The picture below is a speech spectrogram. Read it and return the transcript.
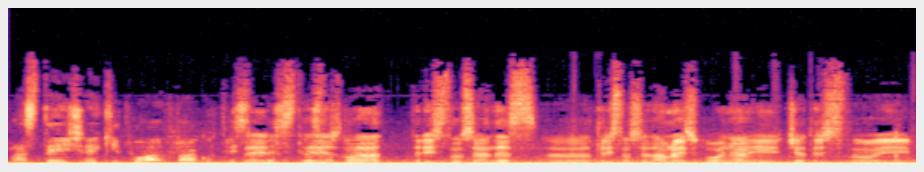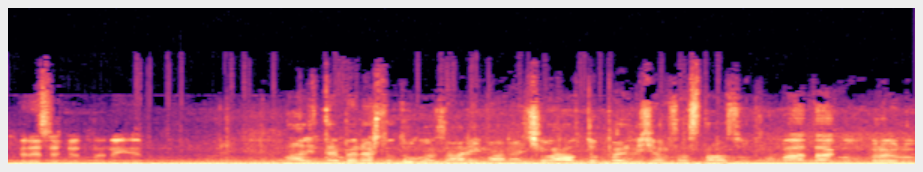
na stage neki dva, tako, 310, stage 2, 370, 317 konja i 450 Nm negdje. Ali tebe nešto drugo zanima, znači ovaj auto predviđam za stazu. Pa tako, u pravilu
